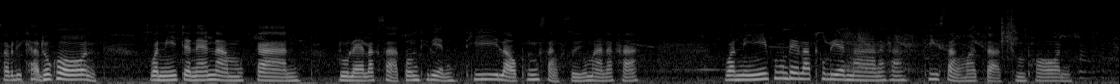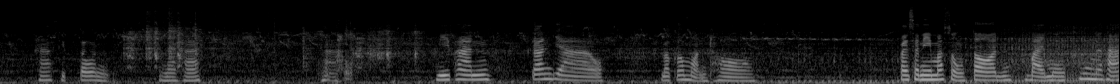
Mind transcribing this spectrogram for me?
สวัสดีค่ะทุกคน วันนี้จะแนะนำการดูแลรักษาต้นทุเรียนที่เราเพิ่งสั่งซื้อมานะคะ วันนี้เพิ่งได้รับทุเรียนมานะคะ ที่สั่งมาจากชุมพร 50 ต้นนะคะมีพันธุ์ก้านยาว แล้วก็หมอนทองไปรษณีย์มาส่งตอนบ่ายโมงครึ่งนะคะ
